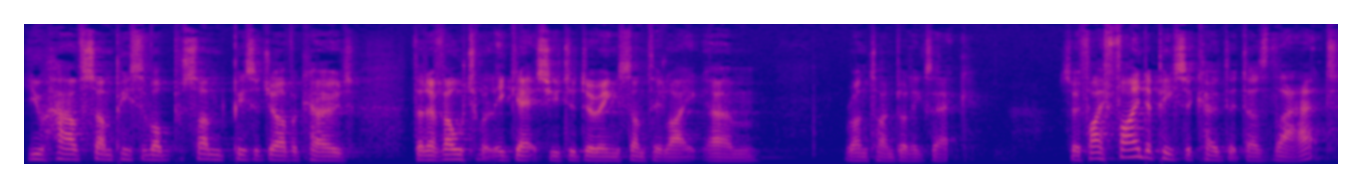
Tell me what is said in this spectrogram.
you have some piece of some piece of Java code that ultimately gets you to doing something like um, runtime.exec. So if I find a piece of code that does that,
